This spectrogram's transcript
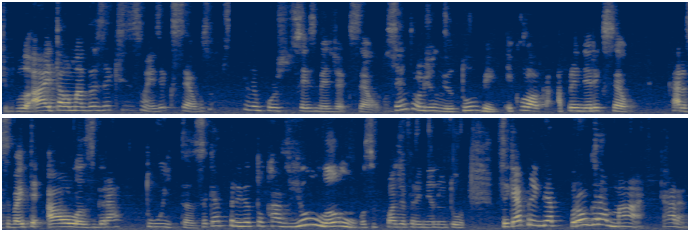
Tipo, ah, e tá lá uma das aquisições, Excel. Você não precisa fazer um curso de seis meses de Excel. Você entra hoje no YouTube e coloca aprender Excel. Cara, você vai ter aulas gratuitas. Você quer aprender a tocar violão? Você pode aprender no YouTube. Você quer aprender a programar? Cara,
